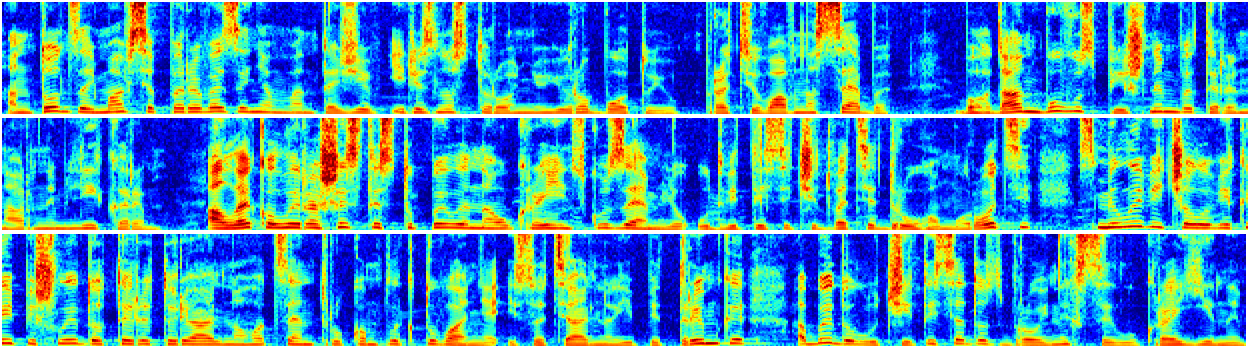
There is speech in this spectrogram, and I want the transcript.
Антон займався перевезенням вантажів і різносторонньою роботою. Працював на себе. Богдан був успішним ветеринарним лікарем. Але коли рашисти ступили на українську землю у 2022 році, сміливі чоловіки пішли до територіального центру комплектування і соціальної підтримки, аби долучитися до Збройних сил України.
